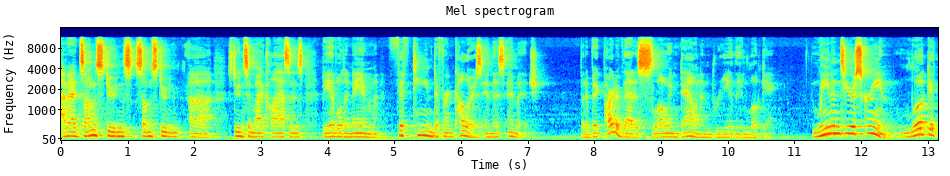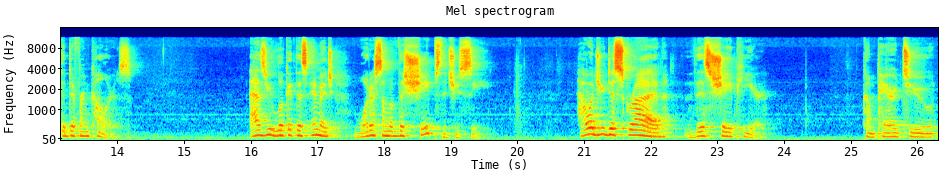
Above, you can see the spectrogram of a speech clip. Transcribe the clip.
I've had some students, some student, uh, students in my classes be able to name 15 different colors in this image. But a big part of that is slowing down and really looking. Lean into your screen, look at the different colors. As you look at this image, what are some of the shapes that you see? How would you describe this shape here compared to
